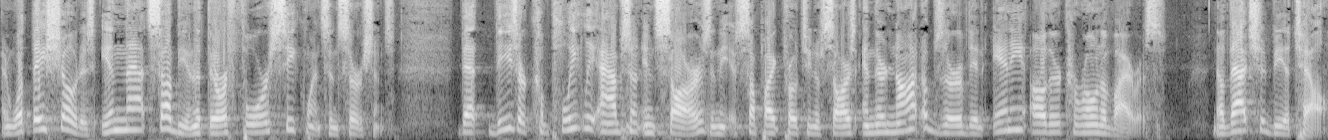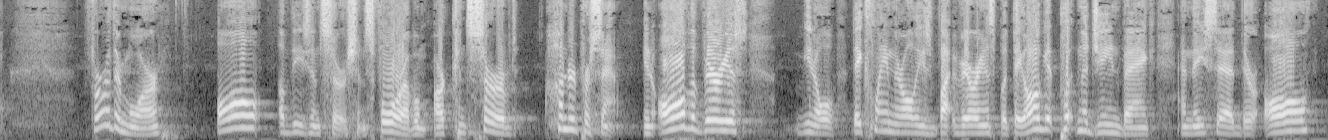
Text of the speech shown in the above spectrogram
And what they showed is in that subunit, there are four sequence insertions that these are completely absent in SARS, in the spike protein of SARS, and they're not observed in any other coronavirus. Now that should be a tell. Furthermore, all of these insertions, four of them, are conserved 100% in all the various you know, they claim they're all these variants, but they all get put in the gene bank, and they said they're all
